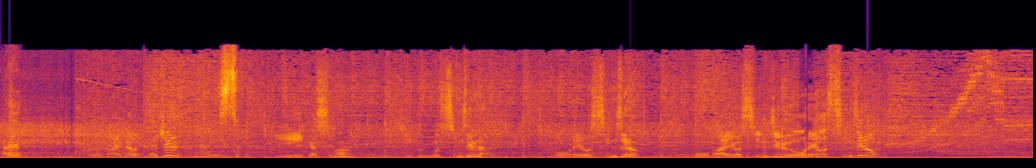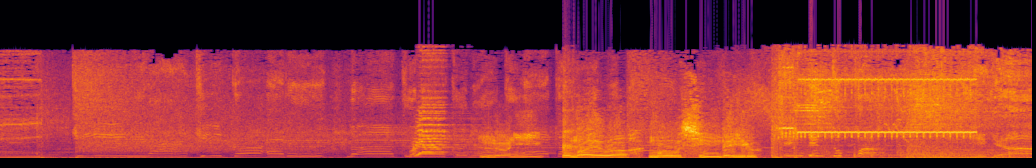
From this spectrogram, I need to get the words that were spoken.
やれお前ならできる。何それ。いいかシモン。自分を信じるな。俺を信じろ。お前を信じる。俺を信じろ。何？お前はもう死んでいる。人間突破。いや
